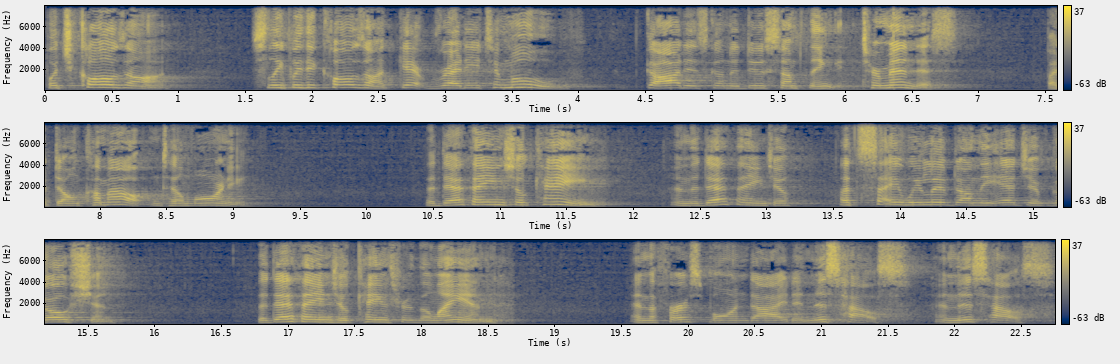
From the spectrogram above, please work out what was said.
put your clothes on. Sleep with your clothes on. Get ready to move. God is going to do something tremendous. But don't come out until morning. The death angel came, and the death angel, let's say we lived on the edge of Goshen. The death angel came through the land, and the firstborn died in this house, and this house,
